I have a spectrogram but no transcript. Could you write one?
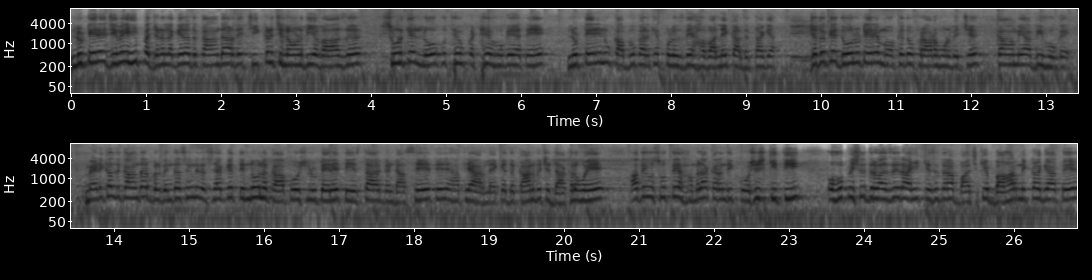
ਲੁਟੇਰੇ ਜਿਵੇਂ ਹੀ ਭੱਜਣ ਲੱਗੇ ਤਾਂ ਦੁਕਾਨਦਾਰ ਦੇ ਚੀਕਣ ਚਲਾਉਣ ਦੀ ਆਵਾਜ਼ ਸੁਣ ਕੇ ਲੋਕ ਉੱਥੇ ਇਕੱਠੇ ਹੋ ਗਏ ਅਤੇ ਲੁਟੇਰੇ ਨੂੰ ਕਾਬੂ ਕਰਕੇ ਪੁਲਿਸ ਦੇ ਹਵਾਲੇ ਕਰ ਦਿੱਤਾ ਗਿਆ। ਜਦੋਂ ਕਿ ਦੋ ਲੁਟੇਰੇ ਮੌਕੇ ਤੋਂ ਫਰਾਰ ਹੋਣ ਵਿੱਚ ਕਾਮਯਾਬੀ ਹੋ ਗਏ। ਮੈਡੀਕਲ ਦੁਕਾਨਦਾਰ ਬਲਵਿੰਦਰ ਸਿੰਘ ਨੇ ਦੱਸਿਆ ਕਿ ਤਿੰਨੋਂ ਨਕਾਬਪੋਸ਼ ਲੁਟੇਰੇ ਤੇਜ਼ਧਾਰ ਗੰਡਾਸੇ ਤੇ ਹਥਿਆਰ ਲੈ ਕੇ ਦੁਕਾਨ ਵਿੱਚ ਦਾਖਲ ਹੋਏ ਅਤੇ ਉਸ ਉੱਤੇ ਹਮਲਾ ਕਰਨ ਦੀ ਕੋਸ਼ਿਸ਼ ਕੀਤੀ ਉਹ ਪਿਛਲੇ ਦਰਵਾਜ਼ੇ ਰਾਹੀਂ ਕਿਸੇ ਤਰ੍ਹਾਂ ਬਚ ਕੇ ਬਾਹਰ ਨਿਕਲ ਗਿਆ ਤੇ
